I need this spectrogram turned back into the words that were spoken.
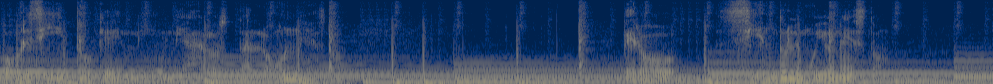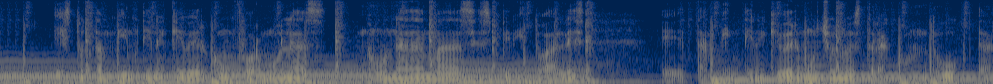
pobrecito, que ni, a los talones, ¿no? Pero siéndole muy honesto, esto también tiene que ver con fórmulas nada más espirituales, eh, también tiene que ver mucho nuestra conducta.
